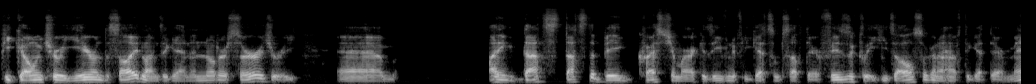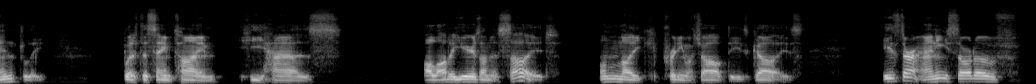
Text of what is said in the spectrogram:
be going through a year on the sidelines again, another surgery. Um, I think that's that's the big question mark. Is even if he gets himself there physically, he's also going to have to get there mentally. But at the same time, he has a lot of years on his side, unlike pretty much all of these guys. Is there any sort of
